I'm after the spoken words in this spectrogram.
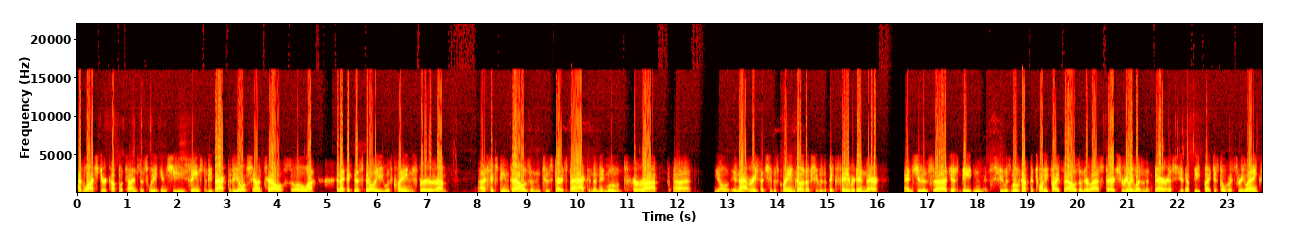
I've watched her a couple of times this week, and she seems to be back to the old Chantel. So, uh, and I think this filly was claimed for um, uh, 16,000 two starts back, and then they moved her up. Uh, you know, in that race that she was claimed out of, she was a big favorite in there, and she was uh, just beaten. She was moved up to 25,000 her last start. She really wasn't embarrassed. She got beat by just over three lengths.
